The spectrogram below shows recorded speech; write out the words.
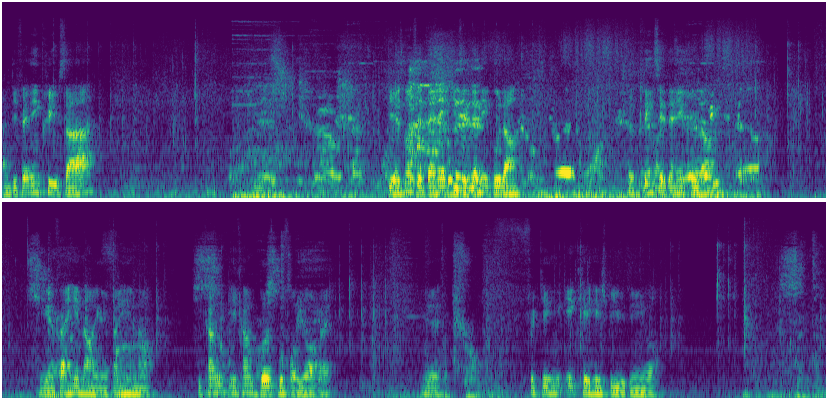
I'm defending creeps ah. Yes. He has no satanic, he's satanic cooldown. The clean satanic cooldown. You can find him now, you can find him now. He can't he can't burst both of y'all, right? Yeah, freaking 8k HP between y'all. Sentinel.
